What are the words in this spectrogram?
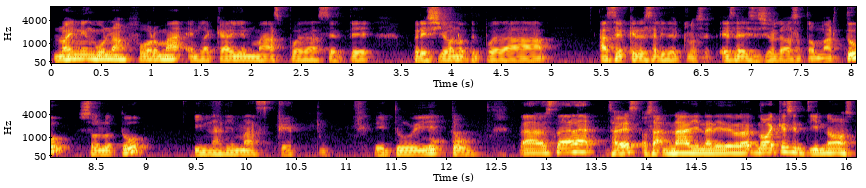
No hay ninguna forma en la que alguien más pueda hacerte presión o te pueda hacer querer salir del closet. Esa decisión la vas a tomar tú, solo tú y nadie más que. Y tú y tú. ¿Sabes? O sea, nadie, nadie de verdad. No hay que sentirnos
